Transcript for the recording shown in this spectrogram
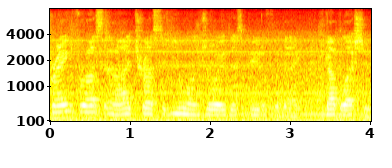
praying for us, and I trust that you will enjoy this beautiful day. God bless you.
